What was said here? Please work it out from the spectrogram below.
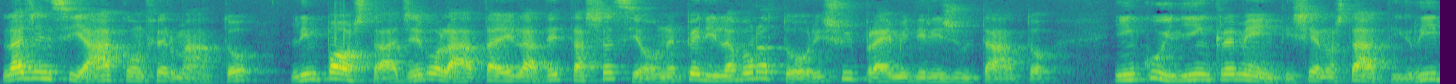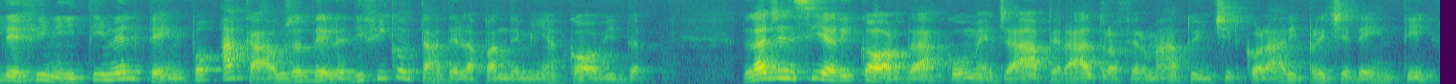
l'Agenzia ha confermato l'imposta agevolata e la detassazione per i lavoratori sui premi di risultato, in cui gli incrementi siano stati ridefiniti nel tempo a causa delle difficoltà della pandemia Covid. L'agenzia ricorda, come già peraltro affermato in circolari precedenti,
